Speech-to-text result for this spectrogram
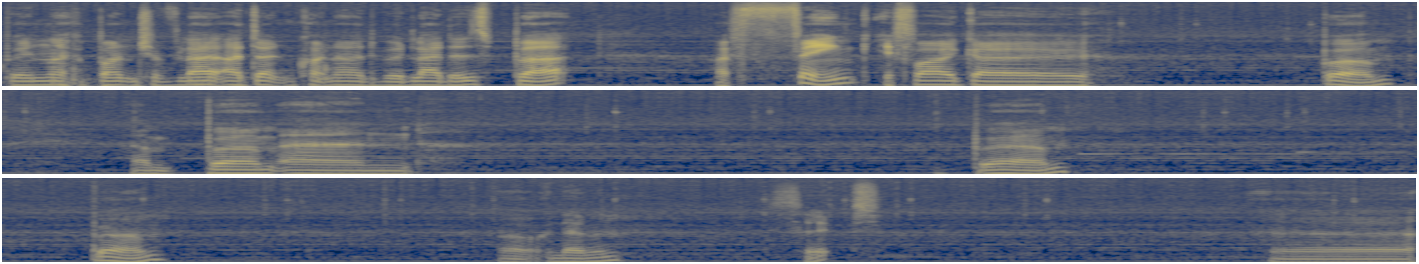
Building like a bunch of ladders. I don't quite know how to build ladders, but I think if I go boom and boom and boom boom Oh, 11. 6. Uh,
